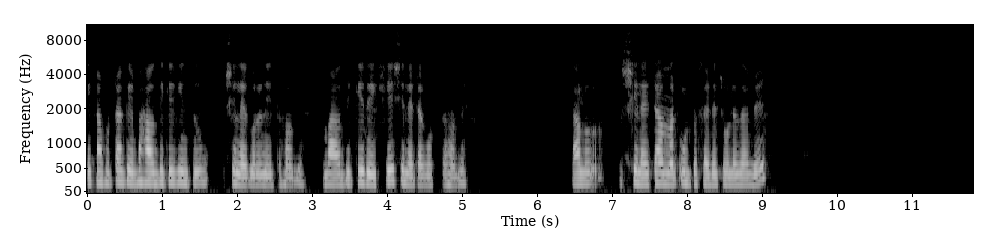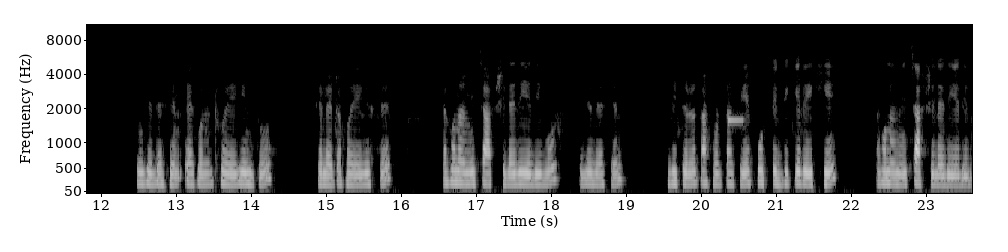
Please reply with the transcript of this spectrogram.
এই কাপড়টাকে ভাও দিকে কিন্তু সেলাই করে নিতে হবে। বাউ দিকে রেখে সেলাইটা করতে হবে। তাহলে সেলাইটা আমার উল্টো সাইডে চলে যাবে। যে দেখেন অ্যাকুরেট হয়ে কিন্তু সেলাইটা হয়ে গেছে। এখন আমি চাপ সেলাই দিয়ে দিব। এই যে দেখেন, ভিতরের কাপড়টাকে পট্টির দিকে রেখে এখন আমি চাপ সেলাই দিয়ে দিব।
